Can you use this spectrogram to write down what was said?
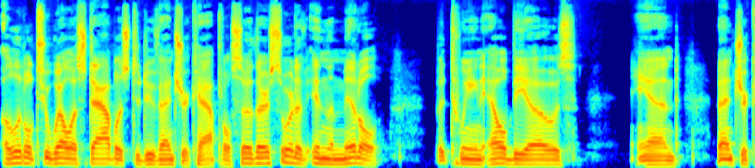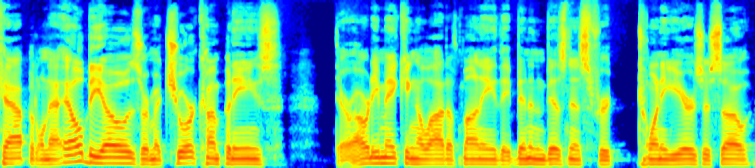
a little too well established to do venture capital. So they're sort of in the middle between LBOs and venture capital. Now, LBOs are mature companies they're already making a lot of money. They've been in business for 20 years or so.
